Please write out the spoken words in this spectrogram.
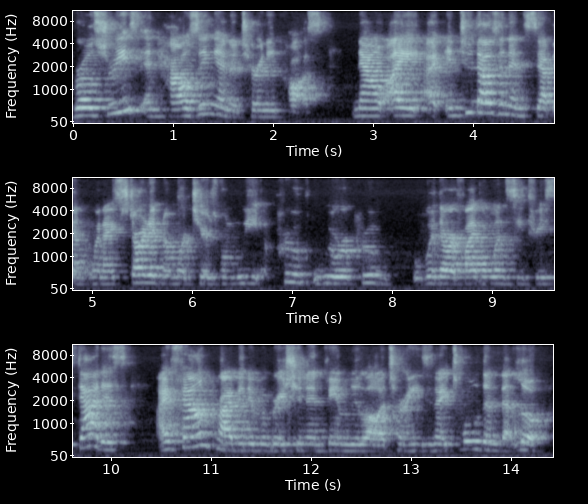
groceries and housing and attorney costs. Now, I, I, in 2007, when I started No More Tears, when we approved, we were approved with our 501c3 status, I found private immigration and family law attorneys, and I told them that look,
